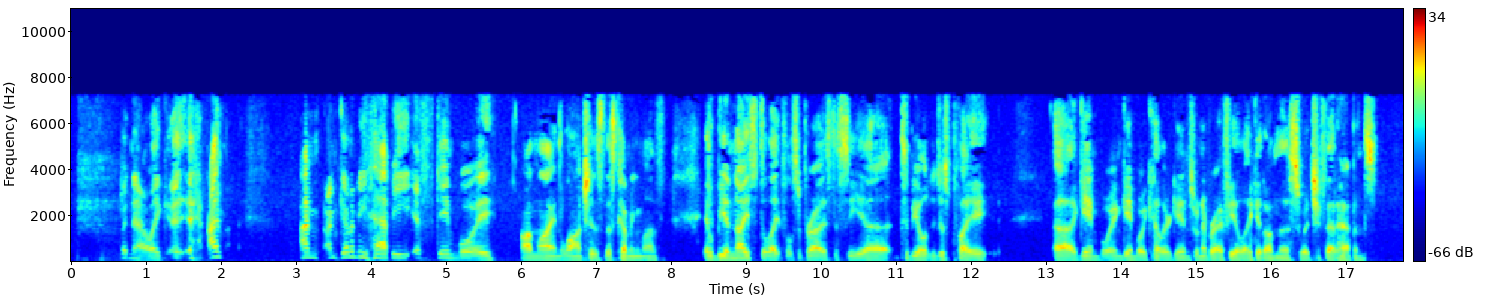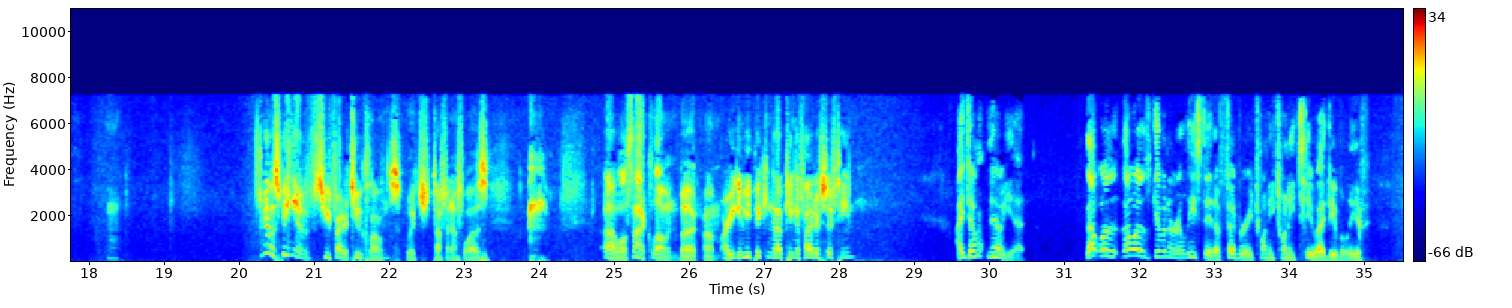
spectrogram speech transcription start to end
but no, like eh, I'm, I'm, I'm gonna be happy if Game Boy Online launches this coming month. It'll be a nice, delightful surprise to see, uh, to be able to just play uh, Game Boy and Game Boy Color games whenever I feel like it on the Switch, if that happens. You know, speaking of Street Fighter 2 clones, which Tough Enough was, uh, well, it's not a clone, but um, are you going to be picking up King of Fighters 15? I don't know yet. That was that was given a release date of February 2022, I do believe.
